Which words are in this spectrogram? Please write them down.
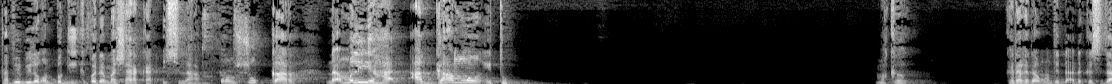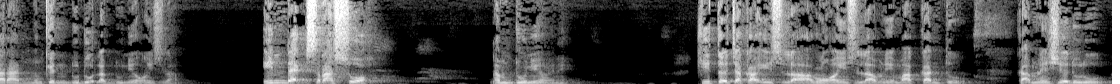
Tapi bila orang pergi kepada masyarakat Islam, orang sukar nak melihat agama itu. Maka kadang-kadang orang tidak ada kesedaran, mungkin duduk dalam dunia orang Islam. Indeks rasuah dalam dunia ini. Kita cakap Islam, orang Islam ni makan tu. Kat Malaysia dulu,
